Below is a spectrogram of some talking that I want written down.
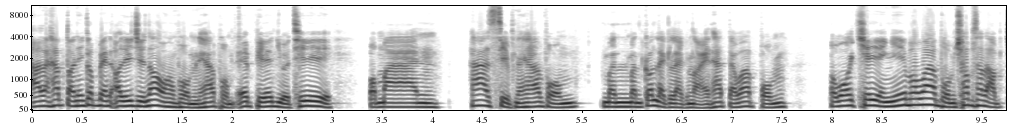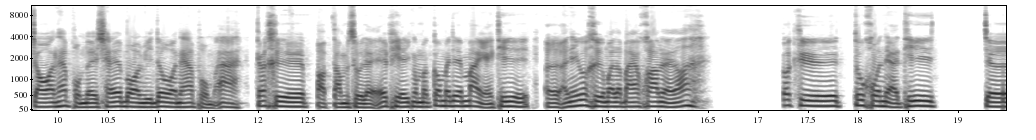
เอาละครับ ตอนนี้ก็เป็นออริจินอลของผมนะครับ ผม FPS อยู่ที่ประมาณ 50 นะครับผม มันมันก็แหลกๆหน่อยนะแต่ว่าผมผมโอเคอย่างนี้เพราะว่าผมชอบสลับจอนะครับผมเลยใช้บอลวิดีโอนะครับผมอะก็คือปรับต่ำสุดเลย FPS มันก็ไม่ได้มากอย่างที่เอออันนี้ก็คือมาระบายความหน่อยเนาะก็คือทุกคนเนี่ยที่เจอ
